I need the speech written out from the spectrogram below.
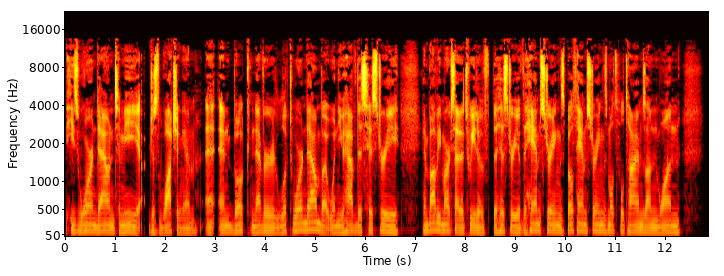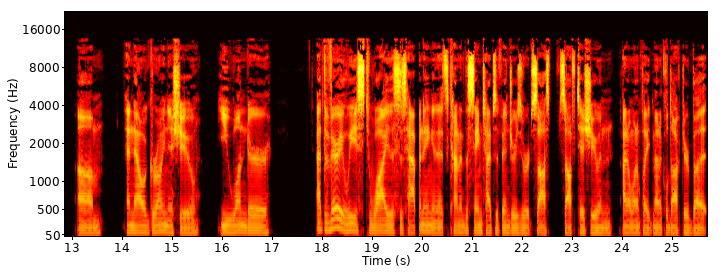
he's worn down to me just watching him. And, and Book never looked worn down, but when you have this history, and Bobby Marks had a tweet of the history of the hamstrings, both hamstrings, multiple times on one, um, and now a groin issue. You wonder, at the very least, why this is happening, and it's kind of the same types of injuries where it's soft, soft tissue. And I don't want to play medical doctor, but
